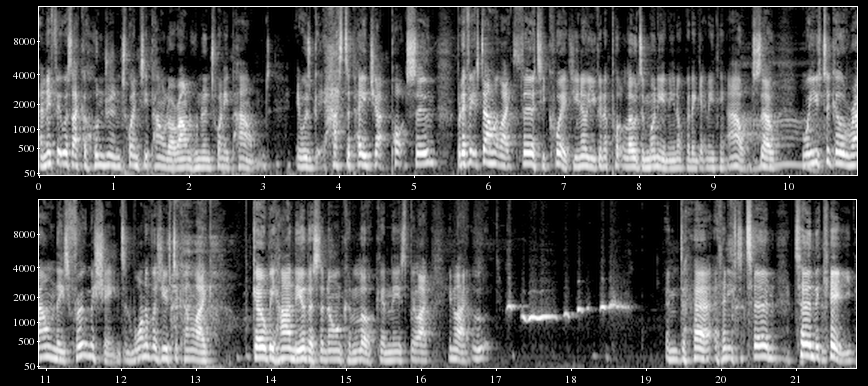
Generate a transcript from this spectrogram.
and if it was like 120 pound or around 120 pound. It was it has to pay jackpot soon, but if it's down at like thirty quid, you know you're going to put loads of money in, and you're not going to get anything out. So ah. we used to go round these fruit machines, and one of us used to kind of like go behind the other so no one can look, and he used to be like, you know, like, and, uh, and then he used to turn turn the key.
